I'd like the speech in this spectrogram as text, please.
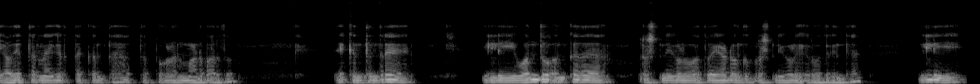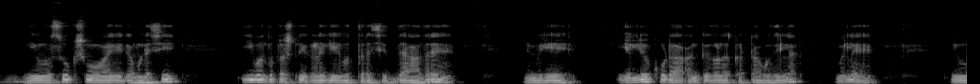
ಯಾವುದೇ ಥರನಾಗಿರ್ತಕ್ಕಂತಹ ತಪ್ಪುಗಳನ್ನು ಮಾಡಬಾರ್ದು. ಏಕೆಂತಂದರೆ ಇಲ್ಲಿ ಒಂದು ಅಂಕದ ಪ್ರಶ್ನೆಗಳು ಅಥವಾ ಎರಡು ಅಂಕದ ಪ್ರಶ್ನೆಗಳು ಇರೋದರಿಂದ ಇಲ್ಲಿ ನೀವು ಸೂಕ್ಷ್ಮವಾಗಿ ಗಮನಿಸಿ ಈ ಒಂದು ಪ್ರಶ್ನೆಗಳಿಗೆ ಉತ್ತರಿಸಿದ್ದ ಆದರೆ ನಿಮಗೆ ಎಲ್ಲಿಯೂ ಕೂಡ ಅಂಕಗಳು ಕಟ್ಟಾಗೋದಿಲ್ಲ. ಆಮೇಲೆ ನೀವು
